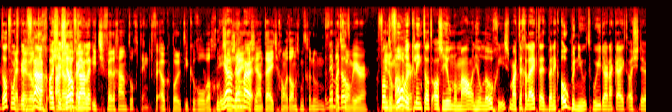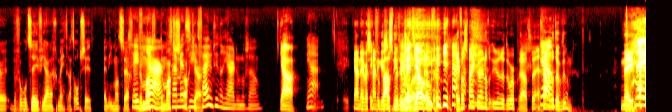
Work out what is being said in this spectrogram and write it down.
dat wordt Ja, weer de vraag. toch- als je Arno, zelf je dadelijk... ietsje verder gaan, toch? Ik denk dat het voor elke politieke rol wel goed Ja, zou nee, zijn maar- als je na een tijdje gewoon wat anders moet gaan doen. Bijvoorbeeld maar dat- gewoon weer... Van tevoren werk. klinkt dat als heel normaal en heel logisch. Maar tegelijkertijd ben ik ook benieuwd hoe je daarnaar kijkt als je er bijvoorbeeld zeven jaar in de gemeenteraad op zit. En iemand zegt, Zeven de max, jaar? de Er max zijn is mensen acht die het jaar. 25 jaar doen of zo. Ja, Ja. Ja, nee, waarschijnlijk ik is dat niet er heel, met eh, jou over. ja. Hey, volgens mij kunnen we nog uren doorpraten. En gaan Ja. we dat ook doen? Nee. Nee.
